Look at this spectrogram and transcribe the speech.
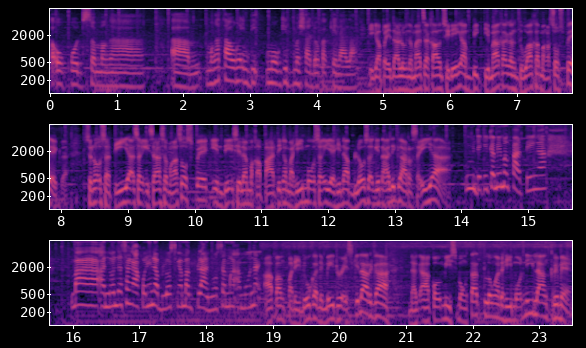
kaupod sa mga um, mga tao nga hindi mo gid masyado kakilala. Iga pa idalom naman sa counseling ang biktima kag ang duwa ka mga sospek. Suno sa tiya sang isa sa mga sospek, hindi sila makapati nga mahimo sang iya hinablo sa ginaaligar sa iya. hindi kami magpati nga maano na sang ako hinablos nga magplano sa mga amuna Apang panidugan ni Major Esquilarga, nag-ako mismong tatlo nga nahimo nila ang krimen.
